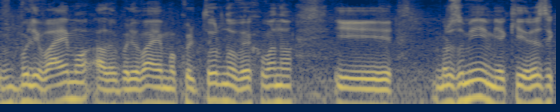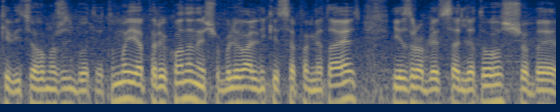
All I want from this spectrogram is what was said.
вболіваємо, але вболіваємо культурно, виховано і розуміємо, які ризики від цього можуть бути. Тому я переконаний, що вболівальники це пам'ятають і зроблять все для того, щоб е,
